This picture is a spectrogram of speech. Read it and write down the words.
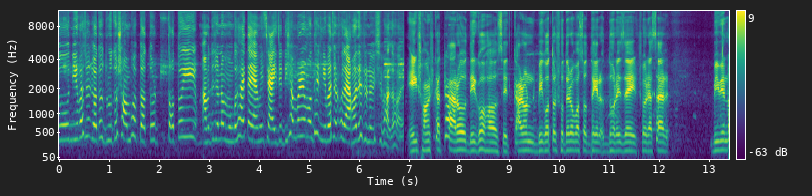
তো নির্বাচন যত দ্রুত সম্ভব তত ততই আমাদের জন্য মঙ্গল হয়। তাই আমি চাই যে ডিসেম্বরের মধ্যে নির্বাচন হলে আমাদের জন্য বেশি ভালো হয়। এই সংস্কারটা আরও দীর্ঘ হওয়া উচিত। কারণ বিগত সতেরো বছর ধরে যে স্বৈরাচার বিভিন্ন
